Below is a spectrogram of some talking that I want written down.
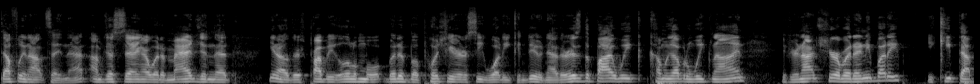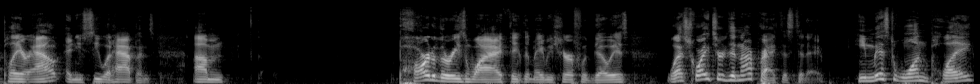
Definitely not saying that. I'm just saying I would imagine that, you know, there's probably a little more, bit of a push here to see what he can do. Now, there is the bye week coming up in week nine. If you're not sure about anybody, you keep that player out and you see what happens. Um, part of the reason why I think that maybe Scherff would go is Wes Schweitzer did not practice today. He missed one play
